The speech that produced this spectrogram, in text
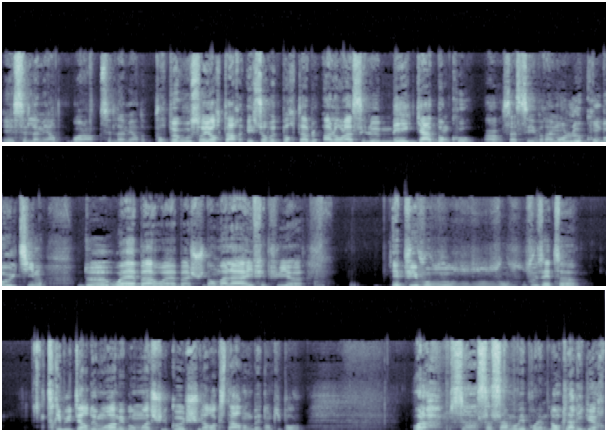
Et c'est de la merde. Voilà, c'est de la merde. Pour peu que vous soyez en retard et sur votre portable, alors là, c'est le méga banco. Hein. Ça, c'est vraiment le combo ultime de ouais, bah ouais, bah je suis dans ma life et puis euh, et puis vous, vous, vous, êtes euh, tributaire de moi, mais bon, moi je suis le coach, je suis la rockstar, donc bah, tant pis pour vous. Voilà, ça, ça c'est un mauvais problème. Donc la rigueur.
